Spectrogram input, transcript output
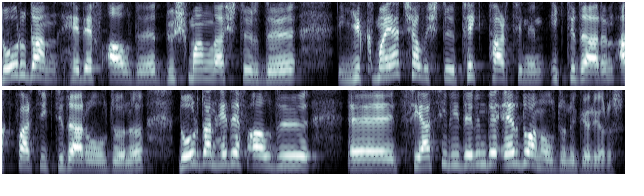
doğrudan hedef aldığı, düşmanlaştırdığı, yıkmaya çalıştığı tek partinin iktidarın AK Parti iktidarı olduğunu, doğrudan hedef aldığı aldığı e, siyasi liderin de Erdoğan olduğunu görüyoruz.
